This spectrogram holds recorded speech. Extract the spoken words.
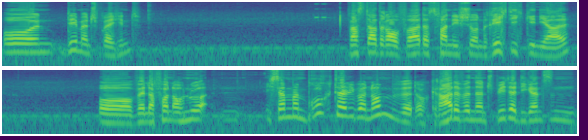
Und dementsprechend was da drauf war, das fand ich schon richtig genial. Oh, wenn davon auch nur, ich sag mal, ein Bruchteil übernommen wird, auch gerade wenn dann später die ganzen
